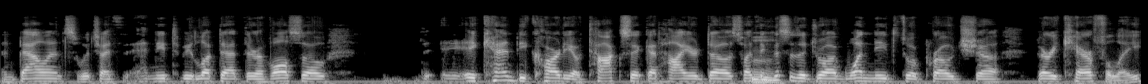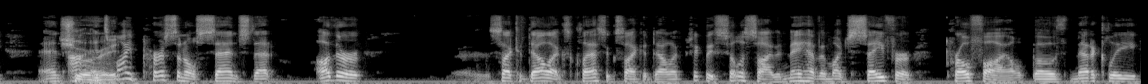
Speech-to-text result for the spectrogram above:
and balance, which I th- need to be looked at. There have also, it can be cardiotoxic at higher dose. So I think Mm. this is a drug one needs to approach uh, very carefully. And uh, Sure, it's it- my personal sense that other uh, psychedelics, classic psychedelic, particularly psilocybin, may have a much safer profile, both medically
